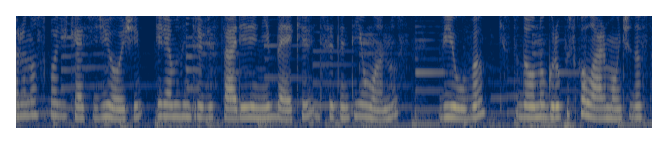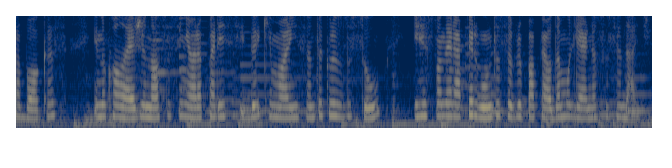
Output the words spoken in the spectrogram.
Para o nosso podcast de hoje, iremos entrevistar Irene Becker, de 71 anos, viúva, que estudou no Grupo Escolar Monte das Tabocas e no Colégio Nossa Senhora Aparecida, que mora em Santa Cruz do Sul, e responderá perguntas sobre o papel da mulher na sociedade.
